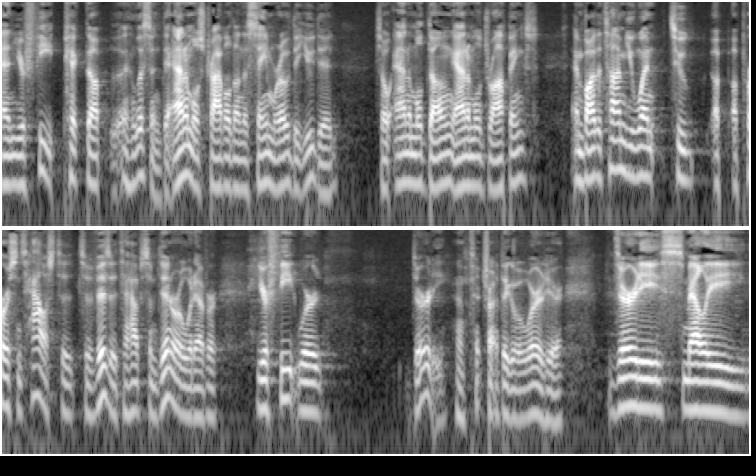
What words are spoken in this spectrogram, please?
and your feet picked up. Uh, listen, the animals traveled on the same road that you did. So, animal dung, animal droppings. And by the time you went to a, a person's house to, to visit, to have some dinner or whatever, your feet were dirty. I'm trying to think of a word here. Dirty, smelly,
